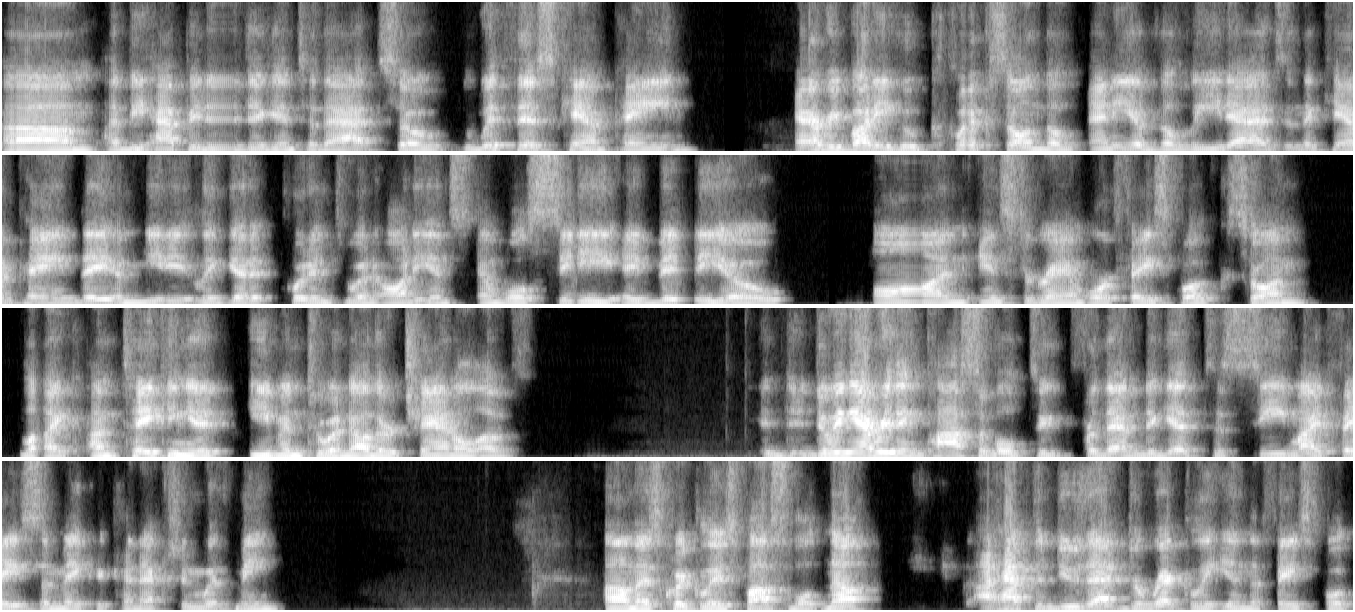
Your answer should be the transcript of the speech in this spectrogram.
Um, I'd be happy to dig into that. So with this campaign, everybody who clicks on the any of the lead ads in the campaign, they immediately get it put into an audience and we'll see a video on Instagram or Facebook. So I'm like I'm taking it even to another channel of doing everything possible to for them to get to see my face and make a connection with me um, as quickly as possible. Now I have to do that directly in the Facebook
